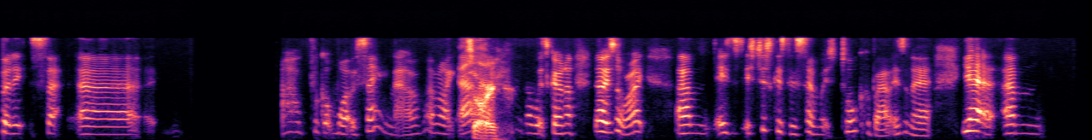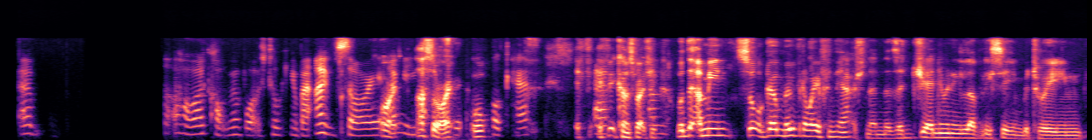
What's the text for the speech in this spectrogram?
but it's that. Uh, I've forgotten what I was saying now. I'm like, ah, Sorry. I don't know what's going on. No, it's all right. Um, it's it's just because there's so much to talk about, isn't it? Yeah. Um, um, oh, I can't remember what I was talking about. I'm sorry. All right, I'm that's all right. Well, podcast. If, Um, if it comes back to you, um, well, I mean, sort of go moving away from the action. Then there's a genuinely lovely scene between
